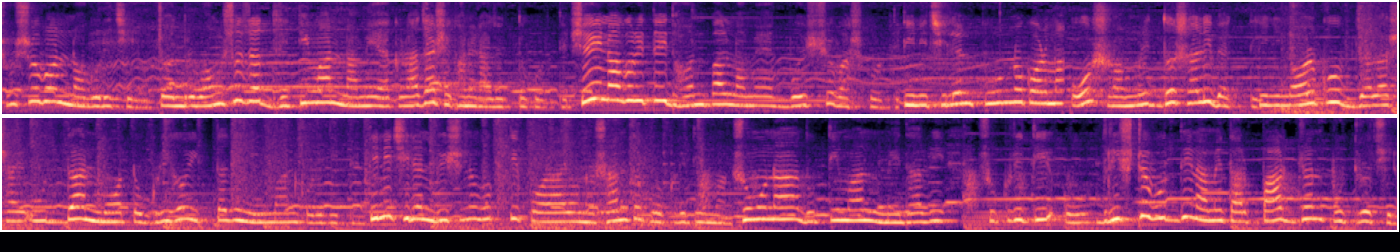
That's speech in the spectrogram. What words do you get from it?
সুশোভন নগরী ছিল। চন্দ্রবংশজাত ধৃতিমান নামে এক রাজা সেখানে রাজত্ব করতেন। সেই নগরীতেই ধনপাল নামে এক বৈশ্য বাস করতেন। তিনি ছিলেন পূর্ণকর্মা ও সমৃদ্ধশালী ব্যক্তি। তিনি নলকূপ, জলাশয়, উদ্যান, মঠ ও গৃহ ইত্যাদি নির্মাণ করে দিতেন। তিনি ছিলেন বিষ্ণুভক্তি, পরায়ণ ও শান্ত প্রকৃতির মান সুমনা দ্যুতিমান মেধাবী, সুকৃতি ও দৃষ্টবুদ্ধি নামে তার পাঁচজন পুত্র ছিল।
